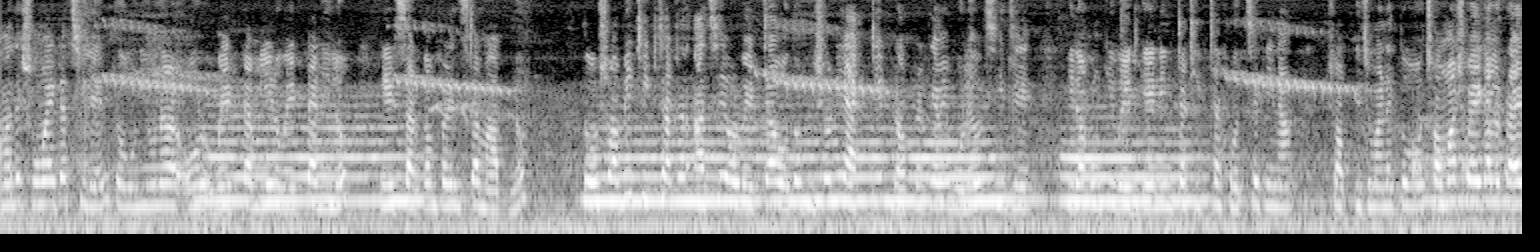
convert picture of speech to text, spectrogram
আমাদের সময়টা ছিলেন, তো উনি ওনার, ওর ওয়েটটা মেয়ের ওয়েটটা নিল, মেয়ের সার্কামফারেন্সটা মাপলো। তো সবই ঠিকঠাক আছে, ওর ওয়েটটা ও তো ভীষণই অ্যাক্টিভ ডক্টরকে আমি বলেওছি যে, কীরকম কি ওয়েট গেইনিংটা ঠিকঠাক হচ্ছে কি না সব কিছু মানে তো ছ মাস হয়ে গেল প্রায়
